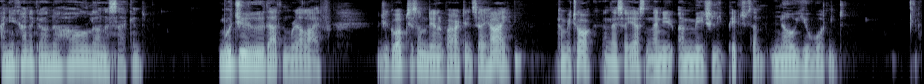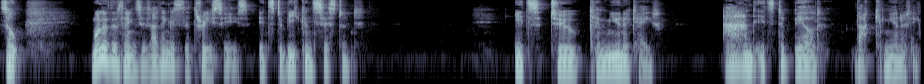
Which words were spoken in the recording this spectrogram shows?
And you kind of go, no, hold on a second. Would you do that in real life? Would you go up to somebody in a party and say, hi, can we talk? And they say yes. And then you immediately pitch them. No, you wouldn't. So, one of the things is I think it's the three C's it's to be consistent, it's to communicate, and it's to build that community.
